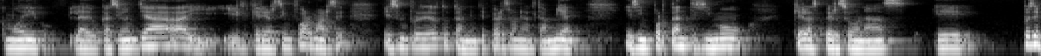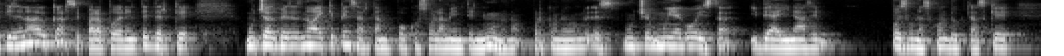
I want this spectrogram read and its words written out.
como digo, la educación ya y, el quererse informarse es un proceso totalmente personal también. Es importantísimo que las personas eh, pues empiecen a educarse para poder entender que muchas veces no hay que pensar tampoco solamente en uno, ¿no? Porque uno es mucho, muy egoísta y de ahí nacen pues unas conductas que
